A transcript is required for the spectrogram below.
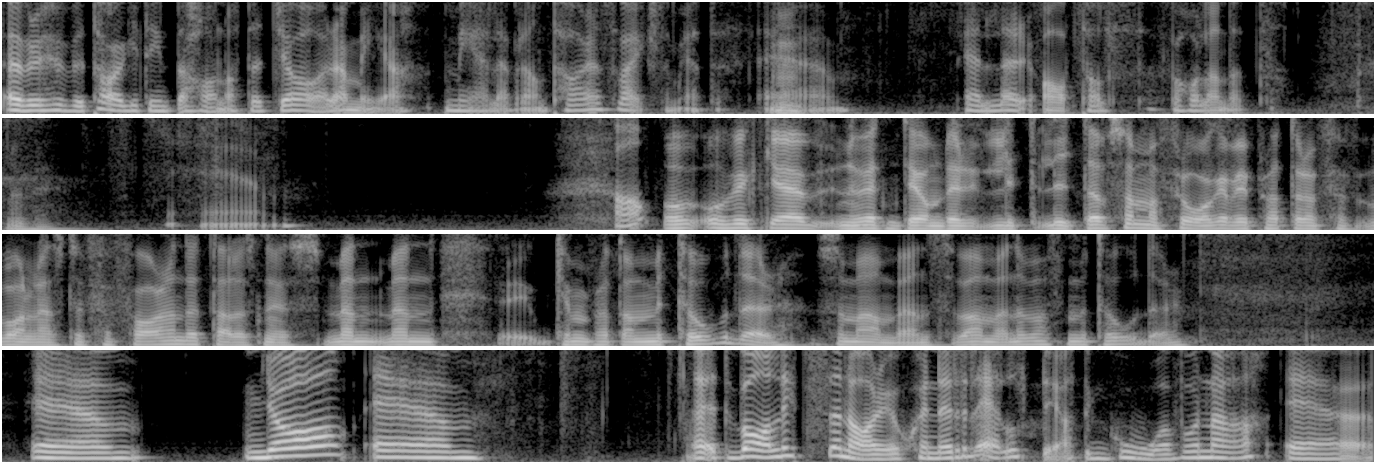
överhuvudtaget inte har något att göra med, med leverantörens verksamhet mm. eh, eller avtalsförhållandet. Okay. Eh, ja. Och, och, vilka, nu vet inte jag om det är lite, lite av samma fråga, vi pratade om för, vanligaste förfarandet alldeles nyss, men, men eh, kan man prata om metoder som används? Vad använder man för metoder? Eh, ja, ehm, ett vanligt scenario generellt är att gåvorna eh,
